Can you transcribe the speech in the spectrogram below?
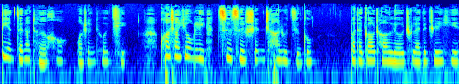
垫在他臀后往上托起，胯下用力，次次深插入子宫。把他高潮流出来的汁液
